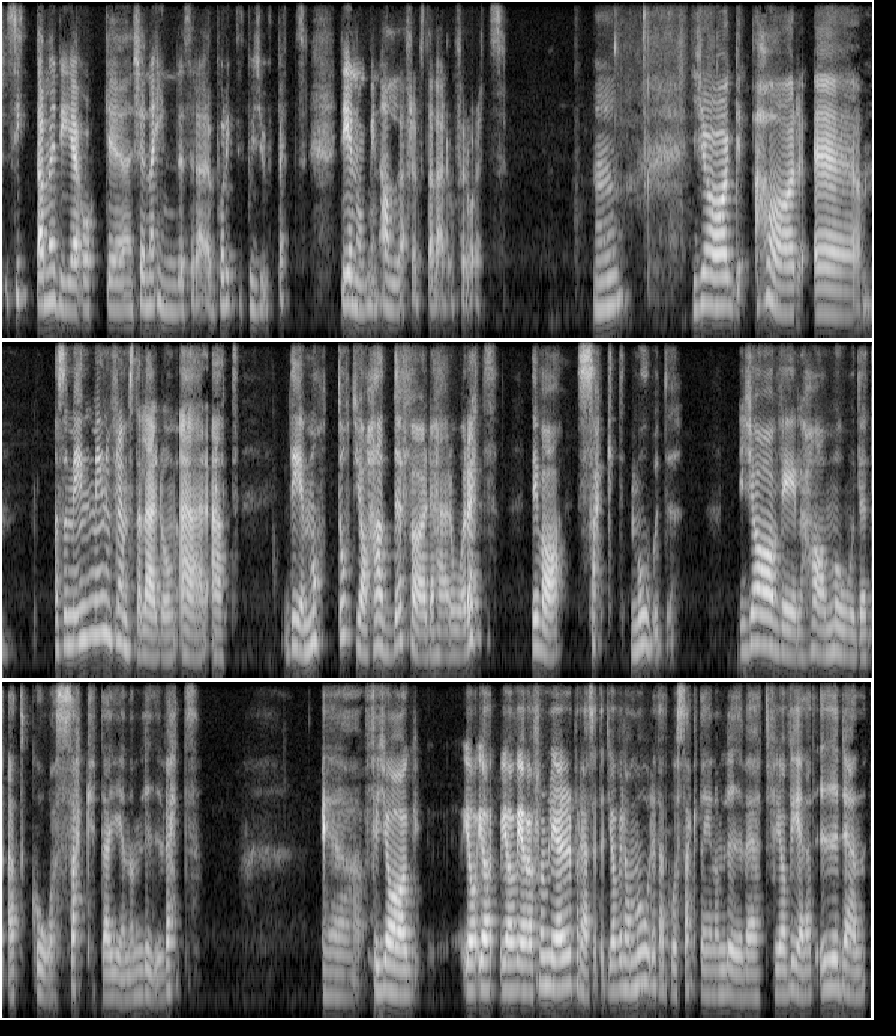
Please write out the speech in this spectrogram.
sitta med det och eh, känna in det sådär på riktigt på djupet. Det är nog min allra främsta lärdom för året. Mm. Jag har, eh, alltså min, min främsta lärdom är att det mottot jag hade för det här året, det var saktmod. Jag vill ha modet att gå sakta genom livet. Eh, för jag, jag, jag, jag, jag formulerar det på det här sättet. Jag vill ha modet att gå sakta genom livet för jag vet att i den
